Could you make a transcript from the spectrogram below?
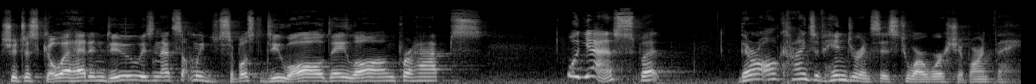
should just go ahead and do? Isn't that something we're supposed to do all day long, perhaps? Well, yes, but there are all kinds of hindrances to our worship, aren't they?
